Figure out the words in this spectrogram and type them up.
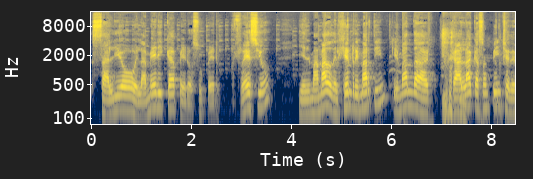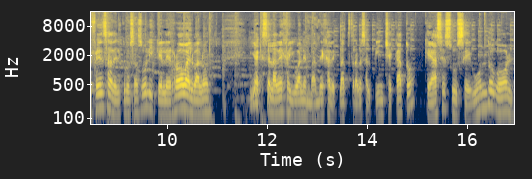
salió el América, pero súper recio. Y el mamado del Henry Martin, que manda a Calacas un pinche defensa del Cruz Azul y que le roba el balón. Y ya que se la deja igual en bandeja de plata otra vez al pinche Cato, que hace su segundo gol.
